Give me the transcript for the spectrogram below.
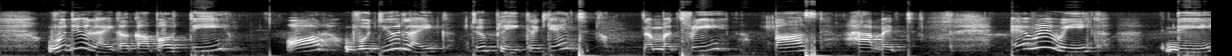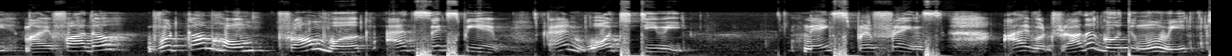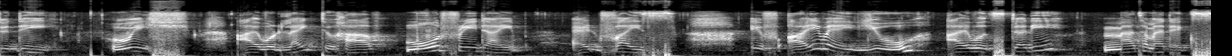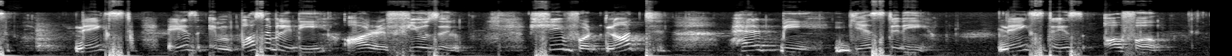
Would you like a cup of tea? Or would you like to play cricket? Number three, past habit. Every week day, my father would come home from work at 6 pm and watch TV. Next, preference. I would rather go to movie today. Wish. I would like to have more free time. Advice. If I were you, I would study mathematics. Next is impossibility or refusal. She would not help me yesterday. Next is offer.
